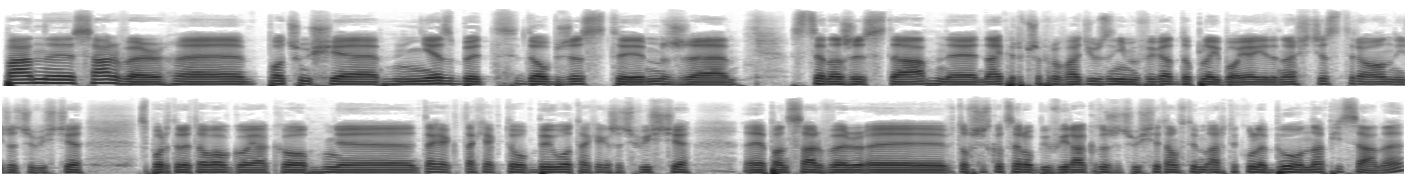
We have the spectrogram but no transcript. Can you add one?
Pan Sarver e, poczuł się niezbyt dobrze z tym, że scenarzysta e, najpierw przeprowadził z nim wywiad do Playboya, 11 stron i rzeczywiście sportretował go jako e, tak jak, tak jak to było, tak jak rzeczywiście pan Sarver to wszystko co robił w Iraku, to rzeczywiście tam w tym artykule było napisane,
